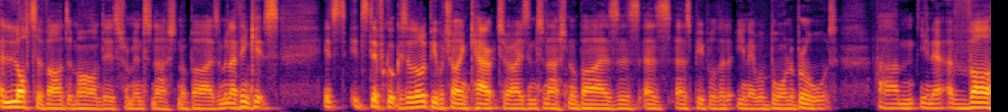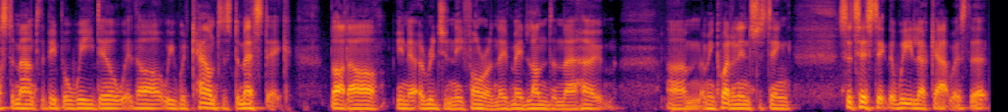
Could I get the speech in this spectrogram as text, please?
a lot of our demand is from international buyers. I mean, I think it's it's it's difficult because a lot of people try and characterize international buyers as as as people that you know were born abroad. Um, you know, a vast amount of the people we deal with are we would count as domestic, but are you know originally foreign. They've made London their home. Um, I mean, quite an interesting statistic that we look at was that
